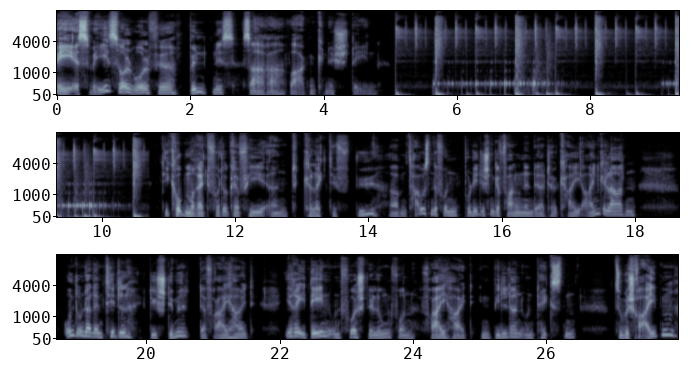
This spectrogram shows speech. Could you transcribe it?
BSW soll wohl für Bündnis Sarah Wagenknecht stehen. Die Gruppen Red Photography und Collective Bü haben Tausende von politischen Gefangenen der Türkei eingeladen und unter dem Titel Die Stimme der Freiheit ihre Ideen und Vorstellungen von Freiheit in Bildern und Texten zu beschreiben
